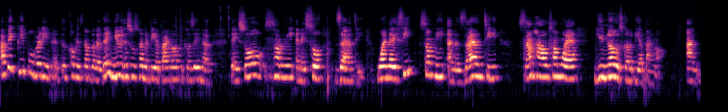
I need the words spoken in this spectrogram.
I think people really, the comments down below, they knew this was going to be a banger because they know they saw Sunmi and they saw T. when they see Sunmi and a Zion somehow, somewhere, you know it's going to be a banger. And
